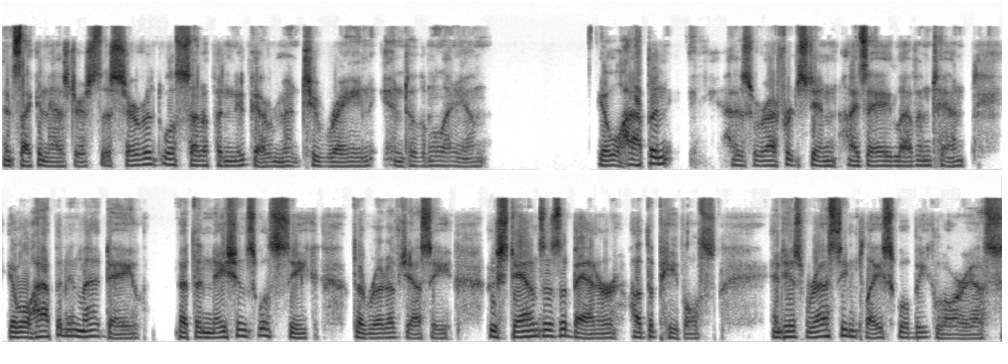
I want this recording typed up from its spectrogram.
and Second Esdras, the servant will set up a new government to reign into the millennium. It will happen, as referenced in Isaiah 11:10. It will happen in that day that the nations will seek the root of Jesse, who stands as a banner of the peoples, and his resting place will be glorious.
